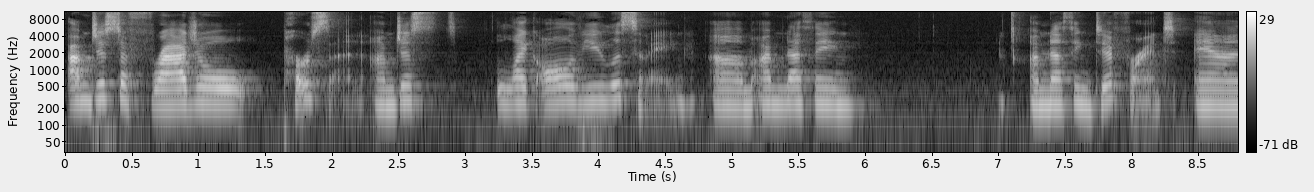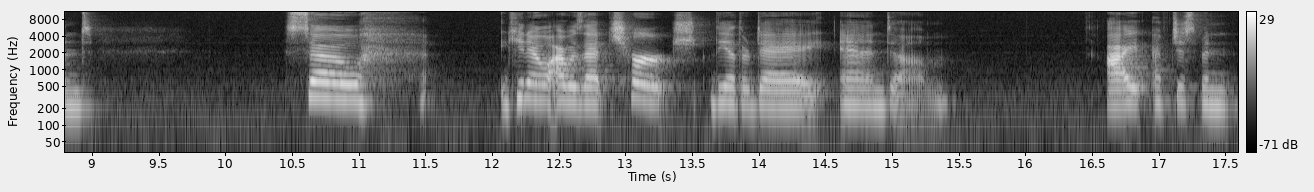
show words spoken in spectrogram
I'm just a fragile person. I'm just like all of you listening. Um, I'm nothing. I'm nothing different. And so, you know, I was at church the other day, and um, I I've just been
